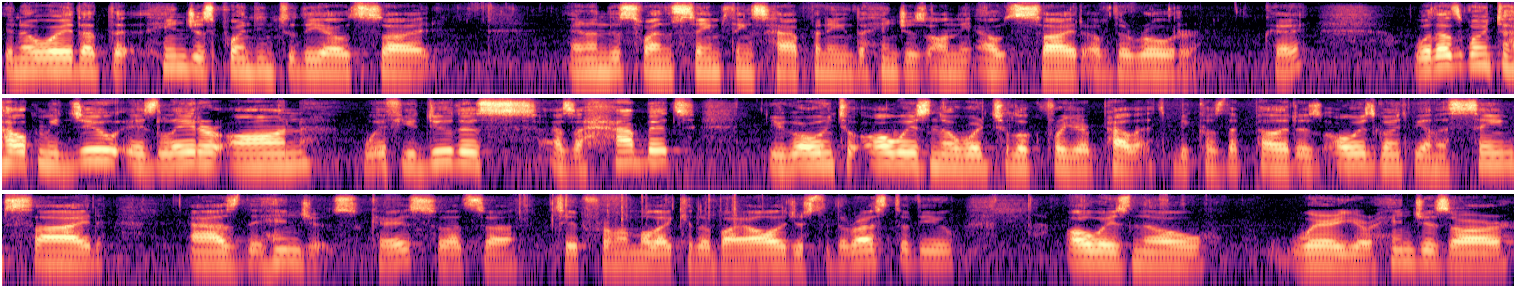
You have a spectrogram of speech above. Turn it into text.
in a way that the hinge is pointing to the outside. And on this one, same thing's happening, the hinge is on the outside of the rotor. Okay. What that's going to help me do is later on, if you do this as a habit, you're going to always know where to look for your pellet because the pellet is always going to be on the same side as the hinges. Okay, so that's a tip from a molecular biologist to the rest of you. Always know where your hinges are,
